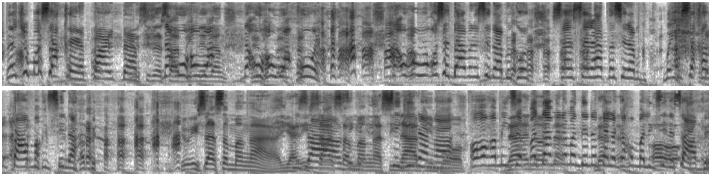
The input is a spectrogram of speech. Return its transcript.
Medyo masakit, partner. Yung sinasabi Nauhawa, nilang- nauhaw ako. eh. nauhaw ako sa dami ng sinabi ko. Sa, sa lahat ng sinabi ko, may isa kang tamang sinabi. yung isa sa mga, yan, isa, sa sige. mga Sige sinabi na nga. mo. Oo nga, minsan, na madami na- naman din na, na- talaga akong maling Oo. sinasabi.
